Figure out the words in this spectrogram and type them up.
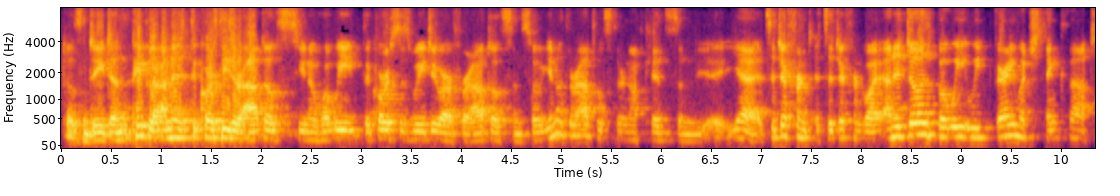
Does indeed, and people, are, and of course these are adults. You know what we, the courses we do are for adults, and so you know they're adults, they're not kids, and yeah, it's a different, it's a different way, and it does. But we we very much think that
